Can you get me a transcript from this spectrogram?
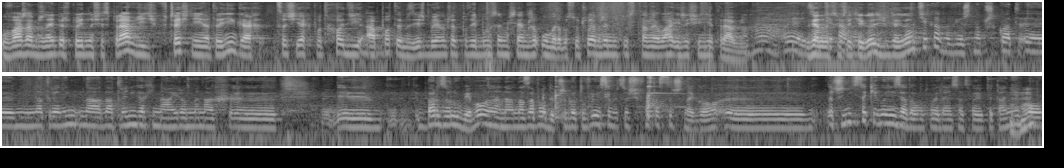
uważam, że najpierw powinno się sprawdzić wcześniej na treningach, co Ci jak podchodzi, a potem zjeść, bo ja na przykład po tej bułce myślałem, że umrę. Po prostu czułem, że mi tu stanęła i że się nie trawi. Aha, ojej, Zjadłeś coś takiego dziwnego? To ciekawe, wiesz, na przykład ym, na, trening, na, na treningach i na Ironmanach y, y, bardzo lubię, bo na, na zawody przygotowuję sobie coś fantastycznego. Y, znaczy nic takiego nie zjadam, odpowiadając na Twoje pytanie, Mhm. bo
